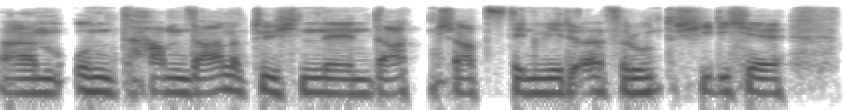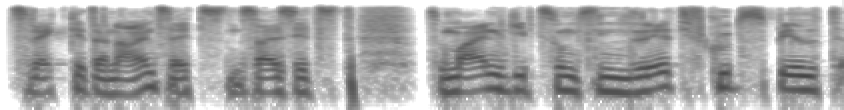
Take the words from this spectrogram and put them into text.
ähm, und haben da natürlich einen Datenschatz, den wir äh, für unterschiedliche Zwecke dann einsetzen. Das heißt jetzt, zum einen gibt es uns ein relativ gutes Bild,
